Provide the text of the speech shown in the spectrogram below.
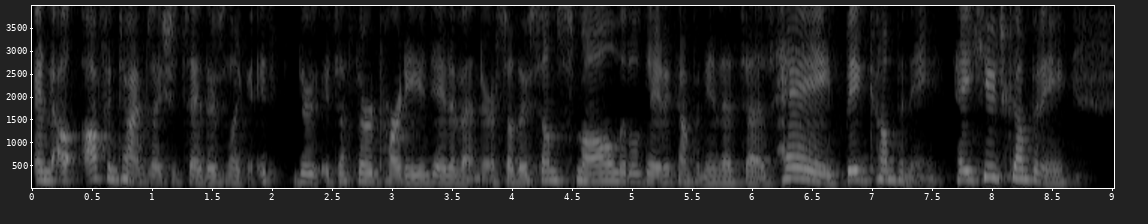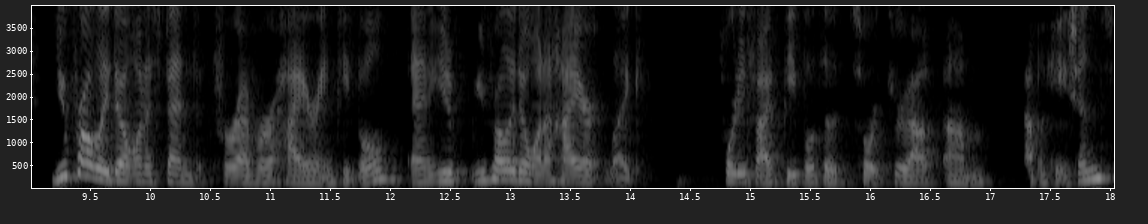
and oftentimes I should say there's like it's there it's a third party data vendor. So there's some small little data company that says, "Hey, big company, hey, huge company, you probably don't want to spend forever hiring people, and you you probably don't want to hire like 45 people to sort throughout um, applications.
